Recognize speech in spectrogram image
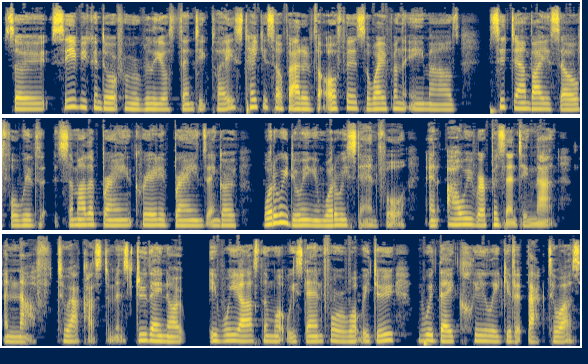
So, see if you can do it from a really authentic place. Take yourself out of the office, away from the emails, sit down by yourself or with some other brain, creative brains, and go, what are we doing and what do we stand for? And are we representing that enough to our customers? Do they know if we ask them what we stand for or what we do, would they clearly give it back to us?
